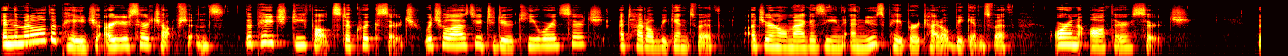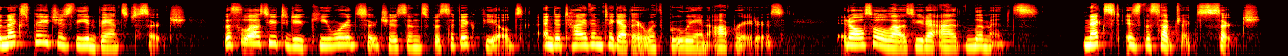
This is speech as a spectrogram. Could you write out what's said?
In the middle of the page are your search options. The page defaults to Quick Search, which allows you to do a keyword search, a title begins with, a journal, magazine, and newspaper title begins with, or an author search. The next page is the advanced search. This allows you to do keyword searches in specific fields and to tie them together with Boolean operators. It also allows you to add limits. Next is the subject search.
